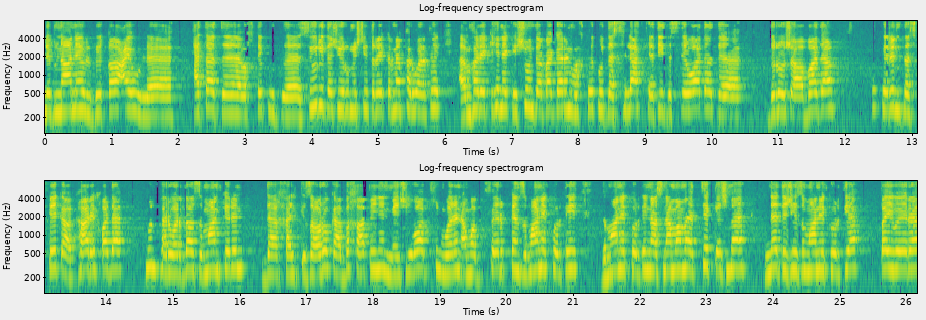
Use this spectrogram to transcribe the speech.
لبنانێ و البقاعێ و لە حتا وختێ و سووری دەژی ڕونشتی درێکردە پەروەردە ئەم هەرێکی هەنێکی شون دەبەگەرن وختێک و دەسلات کەدی دەستێوادە درۆژ ئابادا کرن دەستپێکە کاری خوادا چون پرورده زمان کرن د خلک زارو کا بخاپینن میجیوا بخین ورن اما بفر بکن زمان کردی زمان کردی ناسنامه ما تک اجمه ندجی زمان کردیه پیوره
